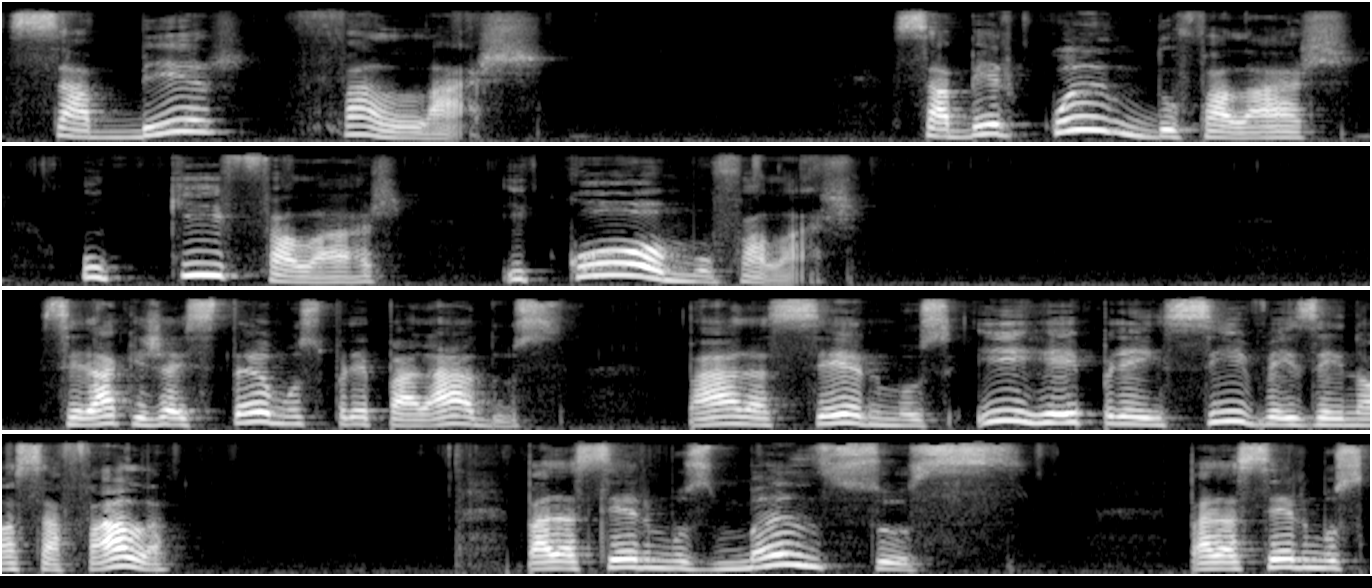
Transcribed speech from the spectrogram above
Saber falar. Saber quando falar, o que falar e como falar. Será que já estamos preparados para sermos irrepreensíveis em nossa fala? Para sermos mansos? Para sermos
